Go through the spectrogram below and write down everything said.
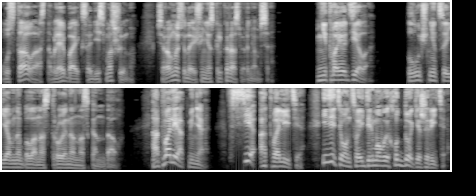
Устала, оставляй байк, садись в машину. Все равно сюда еще несколько раз вернемся. Не твое дело. Лучница явно была настроена на скандал. Отвали от меня! Все отвалите! Идите вон свои дерьмовые хот-доги жрите!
